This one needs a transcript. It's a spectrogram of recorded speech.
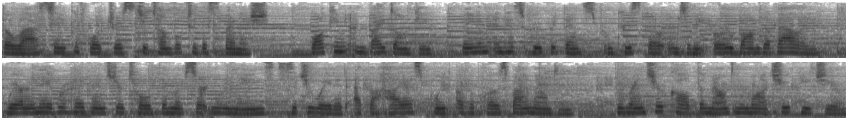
the last Inca fortress to tumble to the Spanish. Walking and by donkey, Bingham and his group advanced from Cusco into the Urubamba Valley, where a neighborhood rancher told them of certain remains situated at the highest point of a close-by mountain. The rancher called the mountain Machu Picchu,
